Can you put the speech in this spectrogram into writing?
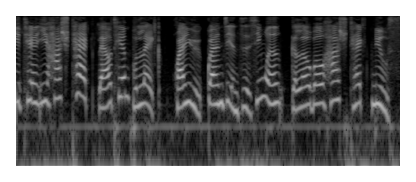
一天一 hashtag 聊天不累，环宇关键字新闻 global hashtag news。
